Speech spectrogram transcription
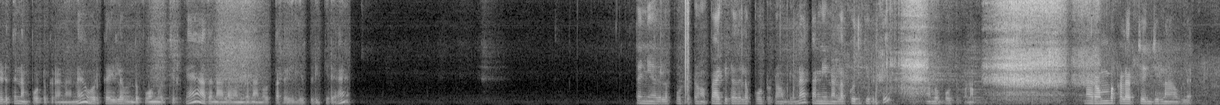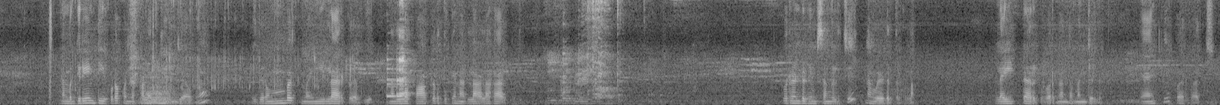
எடுத்து நான் போட்டுக்கிறேன் நான். ஒரு கையில் வந்து ஃபோன் வச்சுருக்கேன். அதனால் வந்து நான் ஒரு கையிலே பிரிக்கிறேன். தண்ணி அதில் போட்டுட்டோம். பாக்கெட் அதில் போட்டுட்டோம் அப்படின்னா தண்ணி நல்லா கொதிக்க விட்டு நம்ம போட்டுக்கணும். நான் ரொம்ப கலர் சேஞ்செலாம் ஆகல. நம்ம க்ரீன் டீ கூட கொஞ்சம் கலர் சேஞ்ச் ஆகும். இது ரொம்ப ஸ்மைலாக இருக்குது அப்படியே. நல்லா பார்க்குறதுக்கே நல்லா அழகாக இருக்குது. ஒரு ரெண்டு நிமிஷம் கழித்து நம்ம எடுத்துக்கலாம். லைட்டாக இருக்குது பாருங்கள் அந்த மஞ்சள். தேங்க்யூ ஃபார் வாட்சிங்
